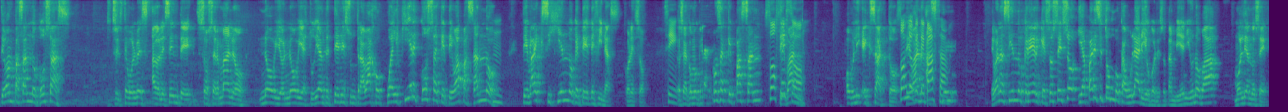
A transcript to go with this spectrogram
te van pasando cosas, te volvés adolescente, sos hermano, novio, novia, estudiante, tenés un trabajo, cualquier cosa que te va pasando, Mm. te va exigiendo que te definas con eso. Sí. O sea, como que las cosas que pasan Sos te eso. van. obli- Exacto. Sos lo que te pasa. Te van haciendo creer que sos eso y aparece todo un vocabulario con eso también y uno va moldeándose.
